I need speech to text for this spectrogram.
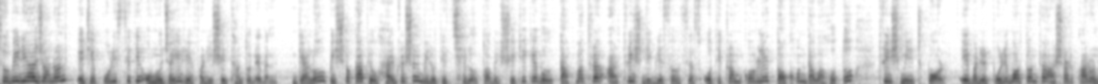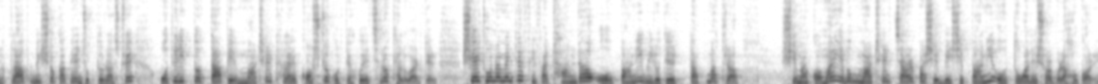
সুবিরিয়া জানান এটি পরিস্থিতি অনুযায়ী রেফারি সিদ্ধান্ত নেবেন। গেল বিশ্বকাপেও হাইড্রেশন বিরতি ছিল, তবে সেটি কেবল তাপমাত্রা আটত্রিশ ডিগ্রি সেলসিয়াস অতিক্রম করলে তখন দেওয়া হতো ত্রিশ মিনিট পর। এবারের পরিবর্তনটা আসার কারণ ক্লাব বিশ্বকাপে যুক্তরাষ্ট্রে অতিরিক্ত তাপে মাঠের খেলায় কষ্ট করতে হয়েছিল খেলোয়াড়দের। সে টুর্নামেন্টে ফিফা ঠান্ডা ও পানি বিরতির তাপমাত্রা সীমা কমায় এবং মাঠের চারপাশে বেশি পানি ও তোয়ালে সরবরাহ করে।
